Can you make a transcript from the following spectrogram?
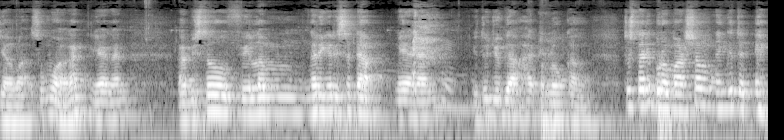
Jawa semua kan ya kan? Habis itu film ngeri ngeri sedap ya kan? Itu juga hyperlokal. Terus tadi Bro Marshall ngingetin eh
